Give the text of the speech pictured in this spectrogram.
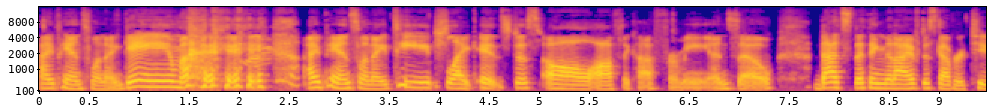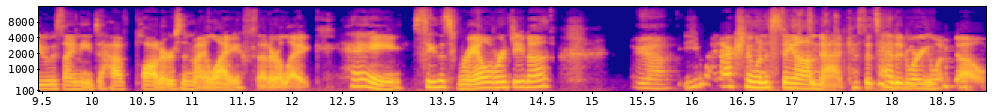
I pants when I game. I, I pants when I teach. Like it's just all off the cuff for me. And so that's the thing that I've discovered too is I need to have plotters in my life that are like, hey, see this rail, Regina? Yeah. You might actually want to stay on that because it's headed where you want to go.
